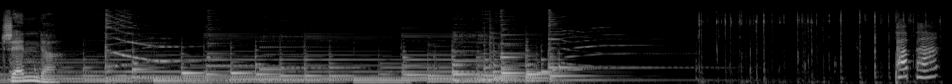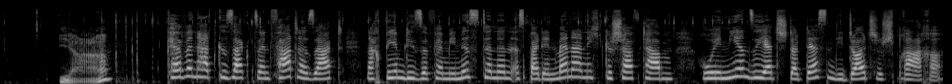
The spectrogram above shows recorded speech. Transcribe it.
Gender. Papa, Ja? Kevin hat gesagt, sein Vater sagt, nachdem diese Feministinnen es bei den Männern nicht geschafft haben, ruinieren sie jetzt stattdessen die deutsche Sprache.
